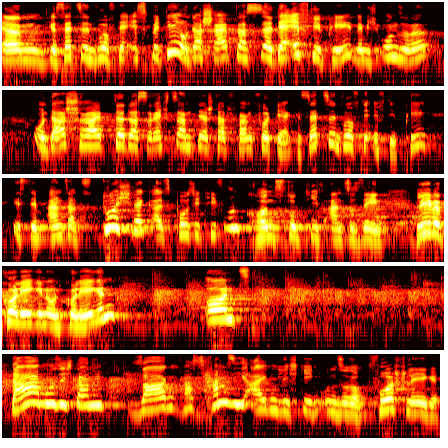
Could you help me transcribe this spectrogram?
ähm, Gesetzentwurf der SPD, und da schreibt das, äh, der FDP, nämlich unsere. Und da schreibt das Rechtsamt der Stadt Frankfurt, der Gesetzentwurf der FDP ist im Ansatz durchweg als positiv und konstruktiv anzusehen. Liebe Kolleginnen und Kollegen, und da muss ich dann sagen, was haben Sie eigentlich gegen unsere Vorschläge?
